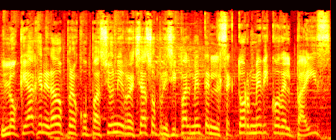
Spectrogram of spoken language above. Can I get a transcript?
lo que ha generado preocupación y rechazo principalmente en el sector médico del país.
